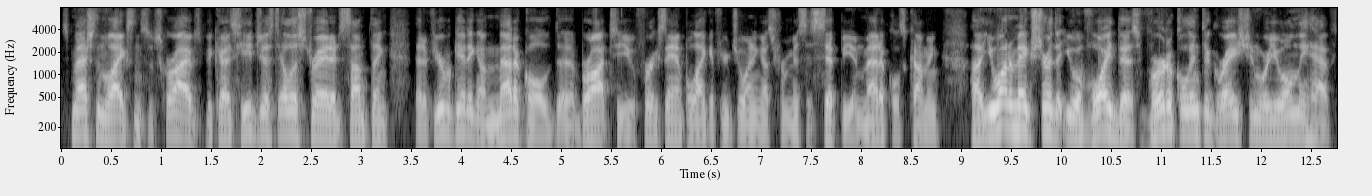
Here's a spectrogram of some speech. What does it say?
smash the likes and subscribes because he just illustrated something that if you're getting a medical uh, brought to you, for example, like if you're joining us from Mississippi and medical's coming, uh, you want to make sure that you avoid this vertical integration where you only have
